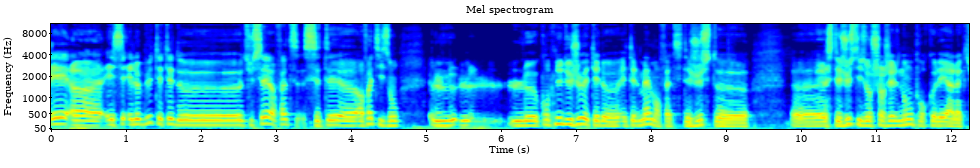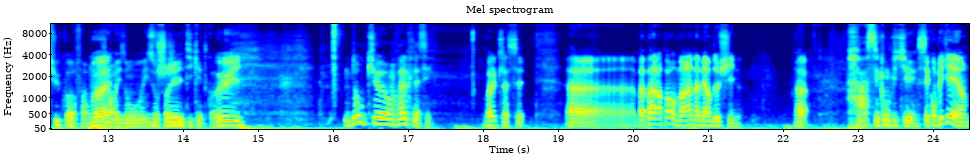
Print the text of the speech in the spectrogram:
Et, euh, et le but était de, tu sais, en fait, c'était, euh, en fait, ils ont le, le- le contenu du jeu était le était le même en fait. C'était juste, euh, c'était juste, ils ont changé le nom pour coller à l'actu quoi. Enfin, Ouais. genre ils ont ils ont changé l'étiquette quoi. Oui, oui, Donc euh, on va le classer. on va le classer. Euh, pas par rapport au marin de la mer de Chine. Ah, c'est compliqué. C'est compliqué, hein.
